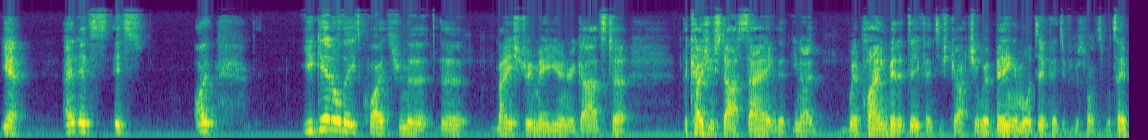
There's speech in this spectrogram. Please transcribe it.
Yeah, and it's it's I you get all these quotes from the the mainstream media in regards to the coaching staff saying that you know we're playing better defensive structure, we're being a more defensively responsible team.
